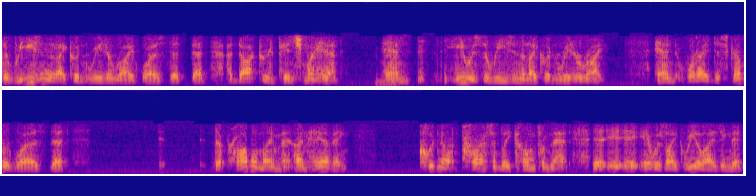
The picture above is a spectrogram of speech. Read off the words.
the reason that I couldn't read or write was that that a doctor had pinched my head, and he was the reason that I couldn't read or write. And what I discovered was that the problem I'm I'm having could not possibly come from that. It, it, it was like realizing that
